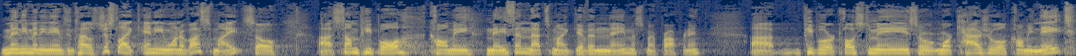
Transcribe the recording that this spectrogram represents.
many, many names and titles, just like any one of us might. So uh, some people call me Nathan. That's my given name. That's my proper name. Uh, people who are close to me, so more casual, call me Nate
